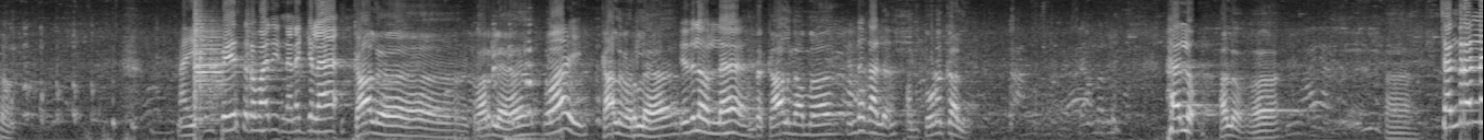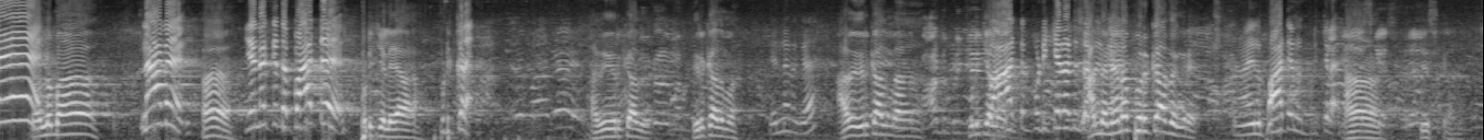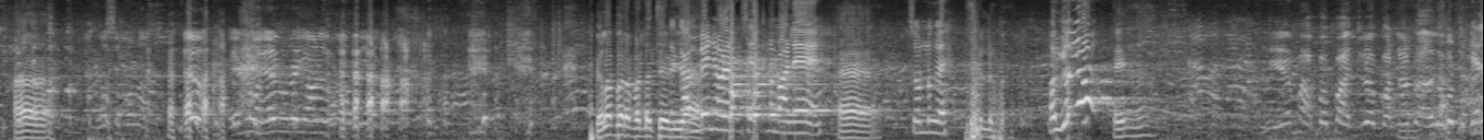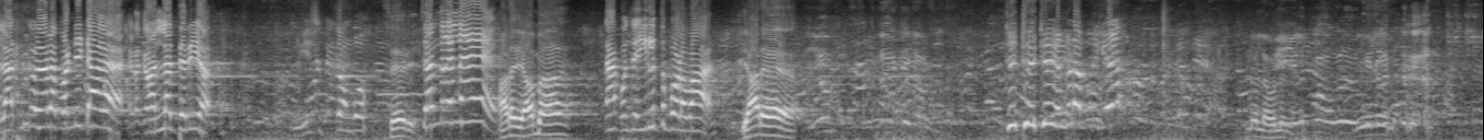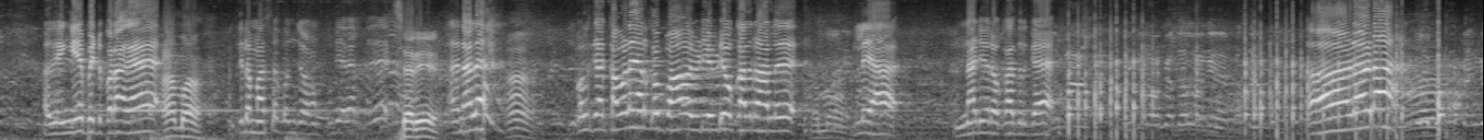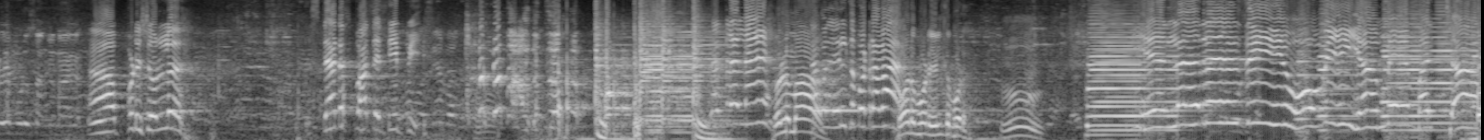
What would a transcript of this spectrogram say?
நான் எதுவும் பேசுற மாதிரி நினைக்கல. காலு வரல. வாய். கால் வரல. எதுல உள்ள அந்த காலு தாமா எந்த காலு? அந்த தொடக்கால். ஹலோ. ஹலோ சந்திரனே! சொல்லுமா நானு. எனக்கு இந்த பாட்டு பிடிக்கலையா? பிடிக்கல. அது இருக்காது. இருக்காதுமா என்னதுங்க? அது இருக்காதுமா. பாட்டு பிடிக்கல. பாட்டு பிடிக்கலன்னு அந்த சொல்லுங்க. நினைப்பு இந்த பாட்டு எனக்கு பிடிக்கல. அவனுக்கு விளம்பரப்பட்ட சரியா கம்பெனியோட ஆ. சொல்லுங்க. சொல்லுமா ஐயோ எல்லாத்துக்கும் வேலை பண்ணிட்டாங்க. எனக்கு நல்லா தெரியும். நீ சுத்தம் போ. சரி. சந்திரனே! அட ஏமா நான் கொஞ்சம் இழுத்து போடவா? யாரு? எங்கடா போறீங்க? அது எங்கேயே போயிட்டு போறாங்க. ஆமா. மத்தியில மாசம் கொஞ்சம் புதியதா இருக்கு. சரி. அதனால உங்களுக்கு கவலையா இருக்கும் பாவம் விடிய விடிய உட்காந்துற ஆளு. ஆமா. இல்லையா? முன்னாடி வர உட்காந்துருக்க ஆடாடா அப்படி சொல்லு. ஸ்டேட்டஸ் பார்த்தேன் டிபி சொல்லுமா. இழுத்து போட்டுறவா? போடு போடு இழுத்து போடு. ம். எல்லரசி ஓவியமே மச்சான்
